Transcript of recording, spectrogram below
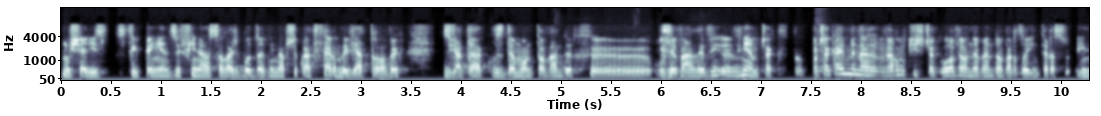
musieli z, z tych pieniędzy finansować budowę na przykład fermy wiatrowych z wiatraków zdemontowanych, y, używanych w, w, Niemczech. Poczekajmy na warunki szczegółowe, one będą bardzo interesu, in,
